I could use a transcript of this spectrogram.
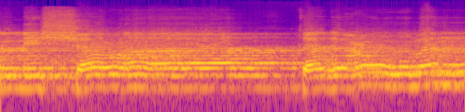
للشوى تدعو من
